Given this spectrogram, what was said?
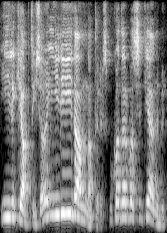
İyilik yaptıysa iyiliği de anlatırız. Bu kadar basit yani bütün.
